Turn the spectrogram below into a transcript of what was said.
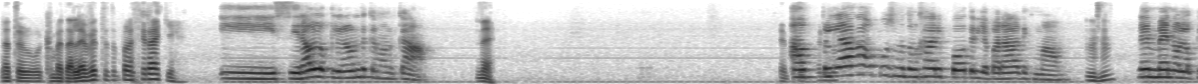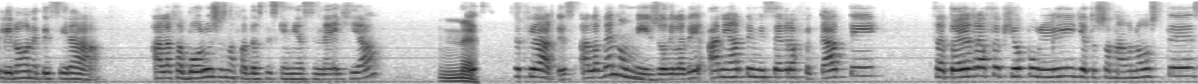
να το εκμεταλλεύεται το παραθυράκι; Η σειρά ολοκληρώνεται κανονικά. Ναι. Απλά όπως με τον Χάρι Πότερ για παράδειγμα, ναι μεν ολοκληρώνεται η σειρά, αλλά θα μπορούσες να φανταστείς και μια συνέχεια. Ναι εφιάρτες. Αλλά δεν νομίζω, δηλαδή, αν η Artemis έγραφε κάτι, θα το έγραφε πιο πολύ για τους αναγνώστες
